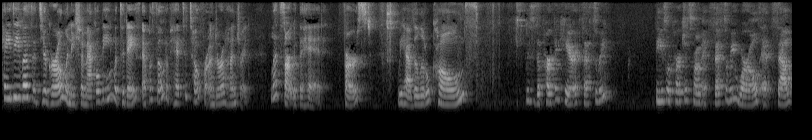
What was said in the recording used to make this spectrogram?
Hey Divas, it's your girl Lynesha McElveen with today's episode of Head to Toe for Under a 100. Let's start with the head. First, we have the little combs. This is a perfect hair accessory. These were purchased from Accessory World at South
